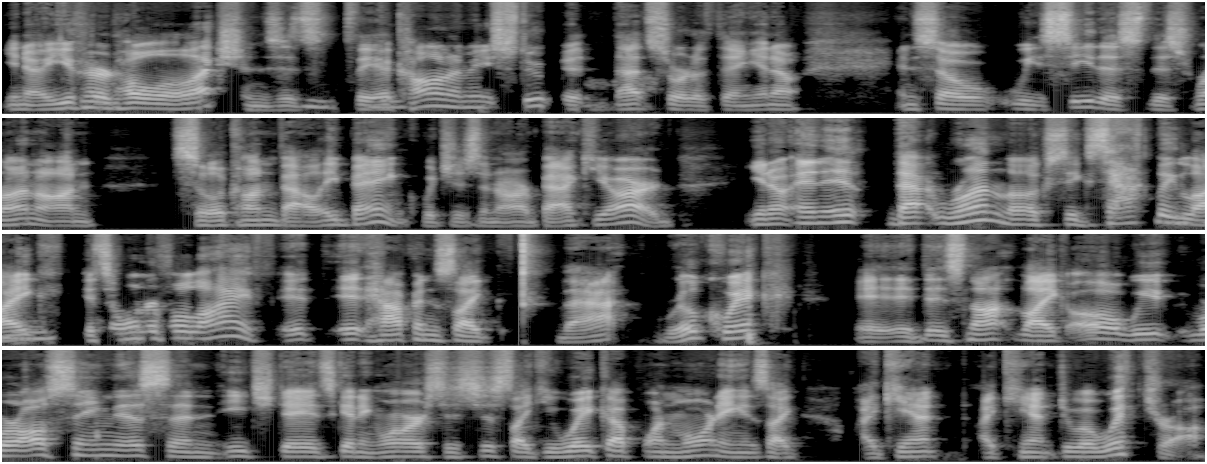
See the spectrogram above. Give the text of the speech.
You know, you've heard whole elections. It's mm-hmm. the economy, stupid, that sort of thing. You know, and so we see this this run on Silicon Valley Bank, which is in our backyard you know and it that run looks exactly mm-hmm. like it's a wonderful life it it happens like that real quick. It, it's not like, oh, we we're all seeing this and each day it's getting worse. It's just like you wake up one morning, it's like, I can't, I can't do a withdraw,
